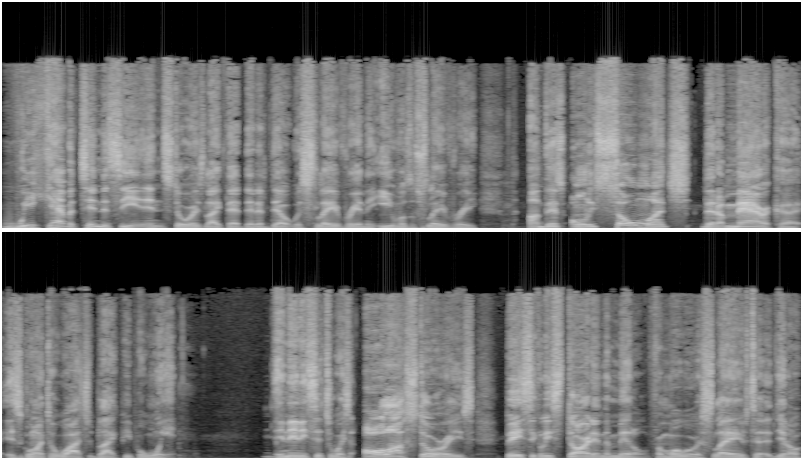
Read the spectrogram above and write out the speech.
we have a tendency in stories like that that have dealt with slavery and the evils of slavery. Um, there's only so much that America is going to watch black people win. In any situation. All our stories basically start in the middle, from where we were slaves to you know.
